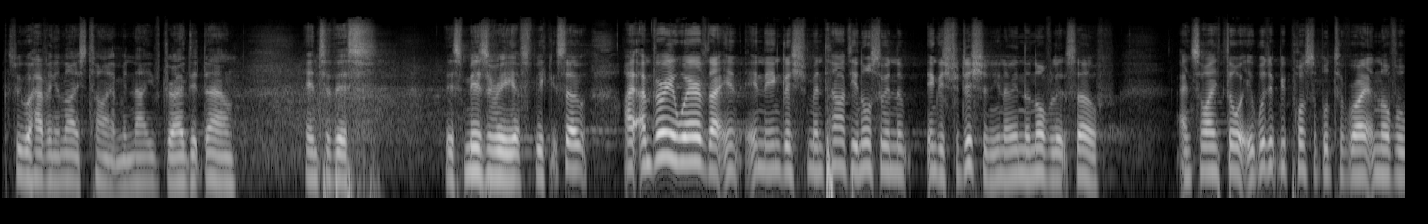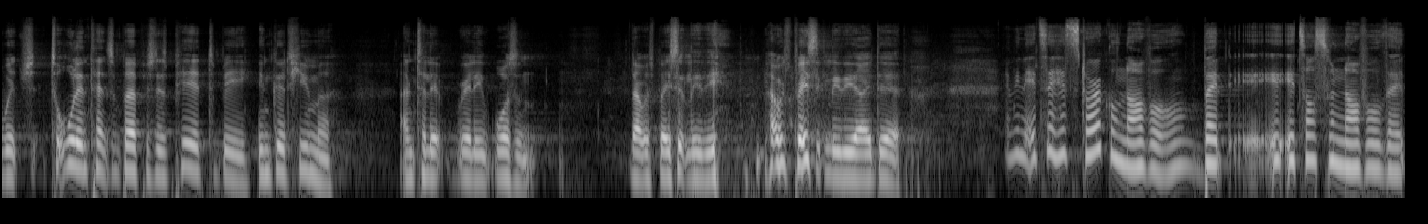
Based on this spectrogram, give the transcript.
because we were having a nice time and now you've dragged it down into this this misery of speaking. So I, am very aware of that in, in the English mentality and also in the English tradition, you know, in the novel itself. And so I thought, it, would it be possible to write a novel which, to all intents and purposes, appeared to be in good humour until it really wasn't? That was basically the, that was basically the idea. I mean, it's a historical novel, but it's also a novel that,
